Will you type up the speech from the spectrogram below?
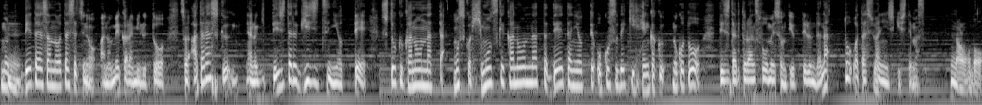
もううん。データ屋さんの私たちのあの目から見るとその新しくあのデジタル技術によって取得可能になった。もしくは紐付け可能になった。データによって起こすべき変革のことをデジタルトランスフォーメーションって言ってるんだなと私は認識してます。なるほど。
